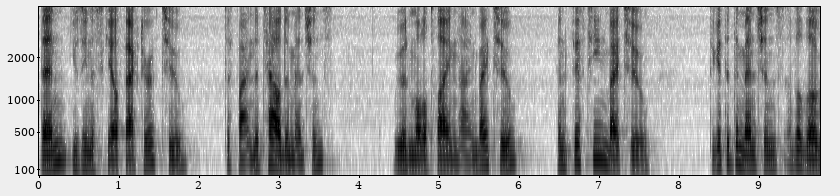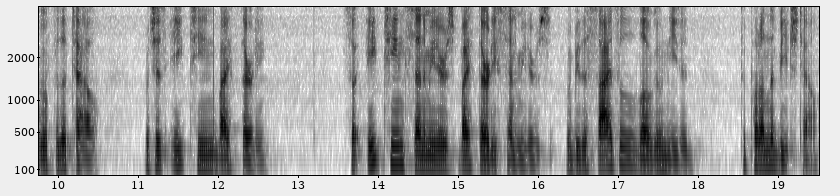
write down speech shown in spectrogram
Then, using a scale factor of 2 to find the tile dimensions, we would multiply 9 by 2 and 15 by 2 to get the dimensions of the logo for the towel, which is 18 by 30. So 18 centimeters by 30 centimeters would be the size of the logo needed to put on the beach towel.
